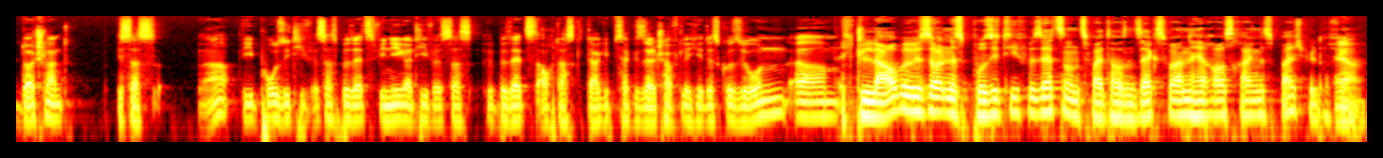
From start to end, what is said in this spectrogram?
Deutschland ist das ja, wie positiv ist das besetzt, wie negativ ist das besetzt? Auch das, da gibt's ja gesellschaftliche Diskussionen. Ähm. Ich glaube, wir sollten es positiv besetzen und 2006 war ein herausragendes Beispiel dafür. Ja.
